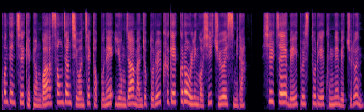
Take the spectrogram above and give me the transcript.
콘텐츠 개편과 성장 지원책 덕분에 이용자 만족도를 크게 끌어올린 것이 주요했습니다. 실제 메이플 스토리의 국내 매출은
